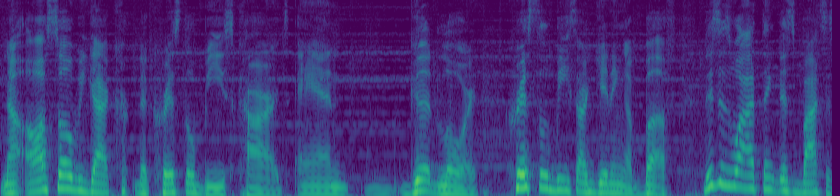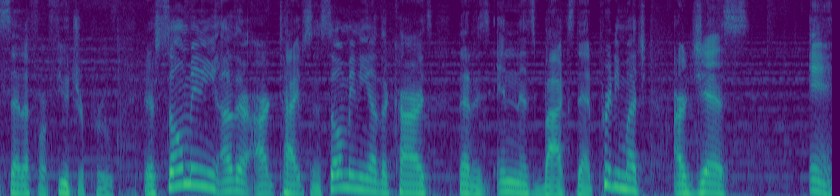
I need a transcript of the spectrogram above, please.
Now, also, we got the Crystal Beast cards, and good lord, Crystal Beasts are getting a buff. This is why I think this box is set up for future proof. There's so many other archetypes and so many other cards that is in this box that pretty much are just, eh,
